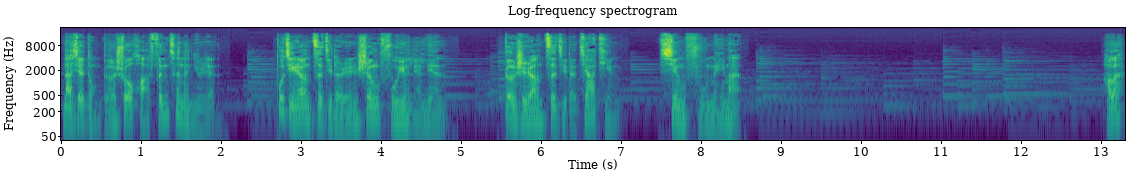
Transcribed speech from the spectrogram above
那些懂得说话分寸的女人，不仅让自己的人生福运连连，更是让自己的家庭幸福美满。好了，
